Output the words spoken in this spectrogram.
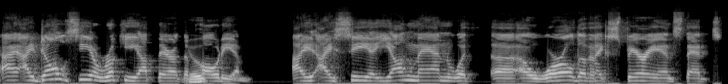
I, I don't see a rookie up there at the Nope. podium. I, I see a young man with uh, a world of experience that's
